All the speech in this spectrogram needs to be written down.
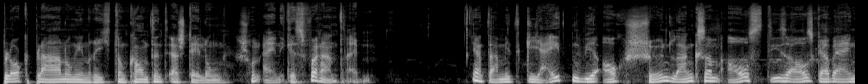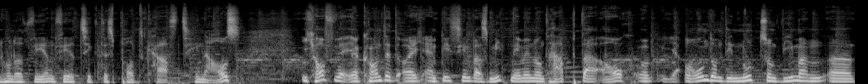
Blogplanung, in Richtung Content-Erstellung schon einiges vorantreiben. Ja, damit gleiten wir auch schön langsam aus dieser Ausgabe 144 des Podcasts hinaus. Ich hoffe, ihr konntet euch ein bisschen was mitnehmen und habt da auch rund um die Nutzung, wie man äh,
